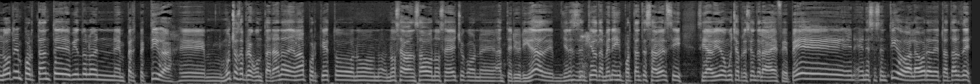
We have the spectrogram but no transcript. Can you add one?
lo otro importante, viéndolo en, perspectiva, eh, muchos se preguntarán además por qué esto no, no, se ha avanzado, no se ha hecho con eh, anterioridad. Y en ese sentido también es importante saber si, si ha habido mucha presión de la AFP en, ese sentido a la hora de tratar de,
